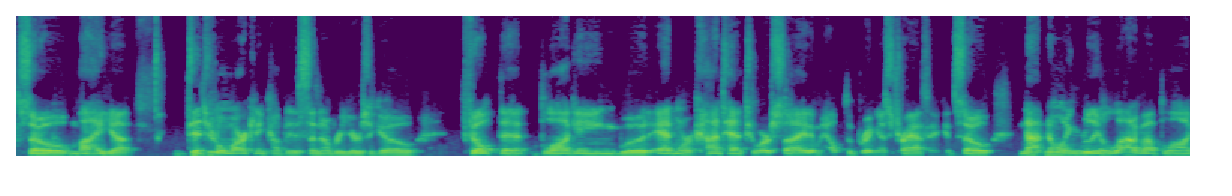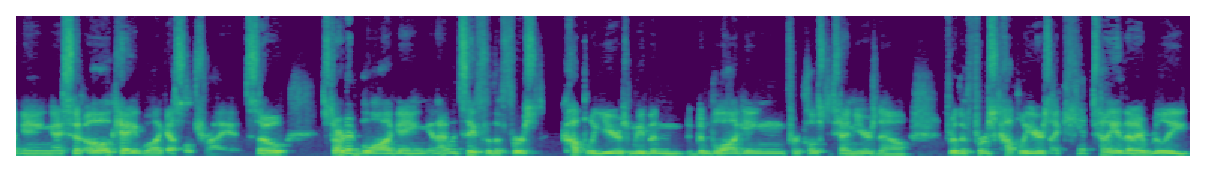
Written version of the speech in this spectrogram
So my uh, digital marketing company, this is a number of years ago, felt that blogging would add more content to our site and help to bring us traffic. And so, not knowing really a lot about blogging, I said, "Oh, okay. Well, I guess I'll try it." So, started blogging, and I would say for the first couple years, we've been been blogging for close to ten years now. For the first couple years, I can't tell you that I really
